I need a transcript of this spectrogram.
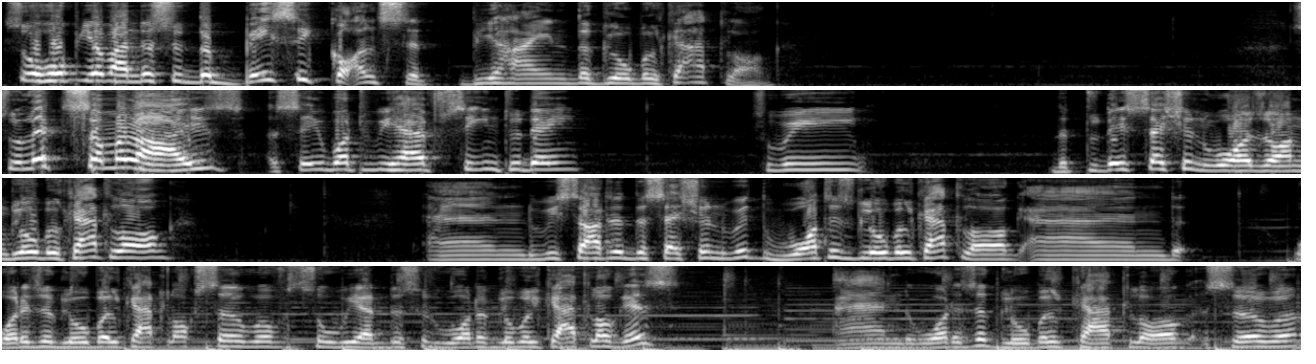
So hope you have understood the basic concept behind the global catalog. So let's summarize, say what we have seen today. So we, the today's session was on global catalog and we started the session with what is global catalog and what is a global catalog server. So we understood what a global catalog is and what is a global catalog server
